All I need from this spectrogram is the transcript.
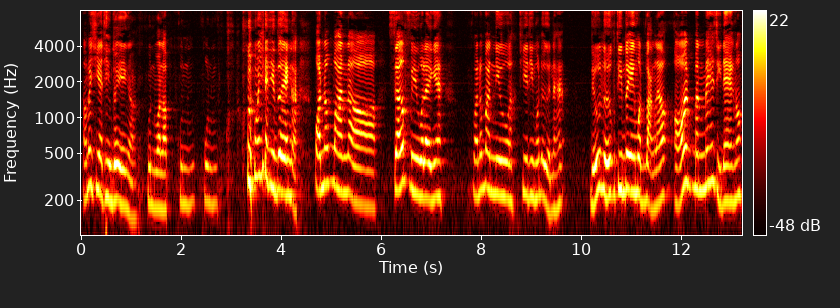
เราไม่เชียร์ทีมตัวเองเหรอะคุณวรพคุณคุณคุณไม่เชียร์ทีมตัวเองเหรอะวันออฟวันเออเซิร์ฟฟิลอะไรเงี้ยวันออฟวันนิวเชียร์ทีมคนอื่นนะฮะ หรือหรือทีมตัวเองหมดหวังแล้ว อ๋อ มันมันไม่ให้สีแดงเนาะ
